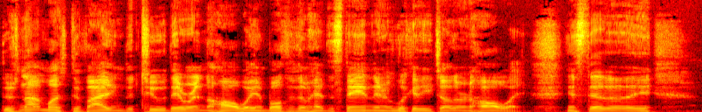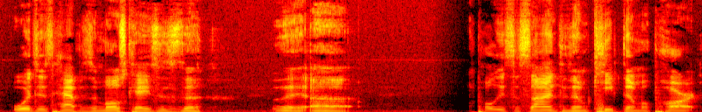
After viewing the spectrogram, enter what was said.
There's not much dividing the two. They were in the hallway, and both of them had to stand there and look at each other in the hallway instead of the, what just happens in most cases. The the uh, police assigned to them keep them apart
